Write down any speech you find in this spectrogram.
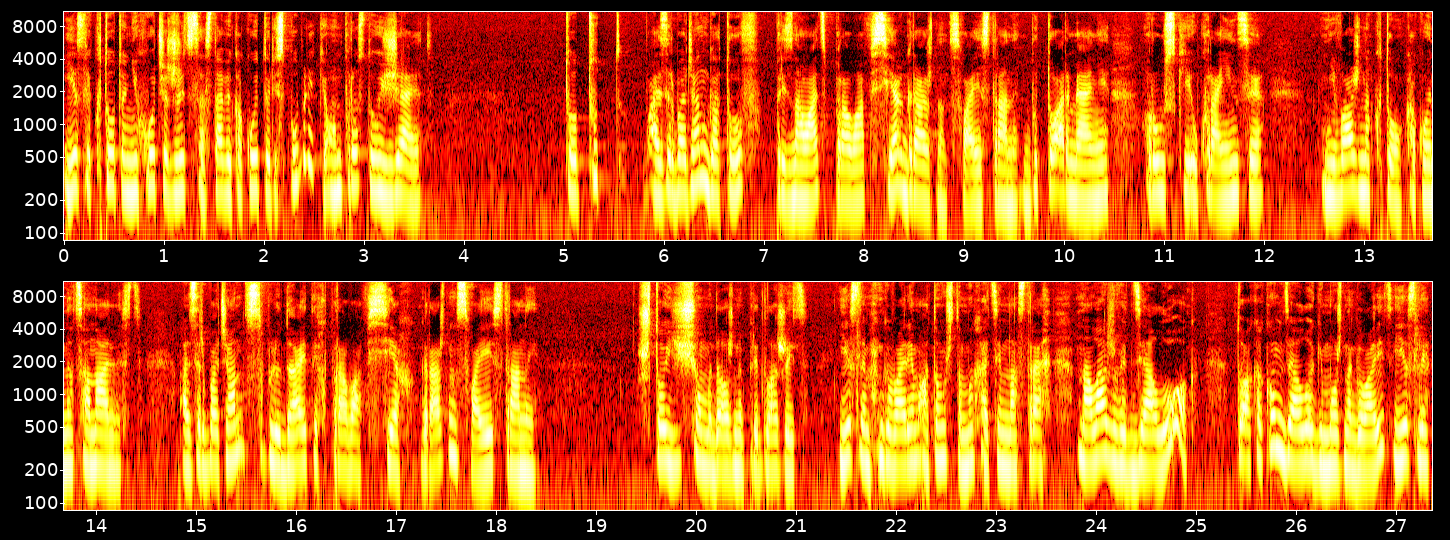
Если кто-то не хочет жить в составе какой-то республики, он просто уезжает. То тут Азербайджан готов признавать права всех граждан своей страны, будь то армяне, русские, украинцы, неважно кто, какой национальность. Азербайджан соблюдает их права всех граждан своей страны. Что еще мы должны предложить? Если мы говорим о том, что мы хотим настра... налаживать диалог, то о каком диалоге можно говорить, если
